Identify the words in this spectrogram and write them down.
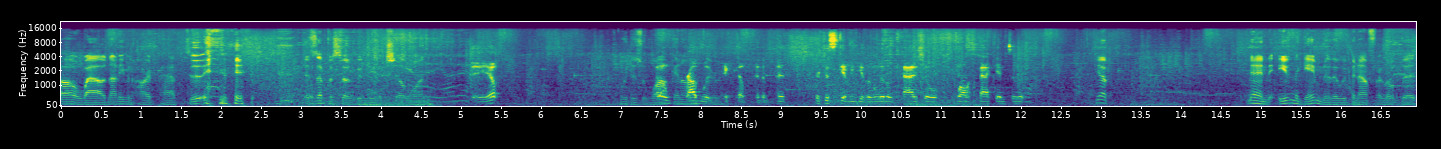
Oh wow, not even hard path. this episode gonna be a chill one. Yep. We're just walking. It'll probably pick up in a bit. We're just giving you the little casual walk back into it. Yep. And even the game knew that we've been out for a little bit.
